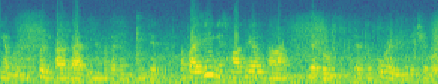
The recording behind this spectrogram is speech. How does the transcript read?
не было. Никто никогда именно в этом виде апазии не смотрел на эту, этот уровень речевой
